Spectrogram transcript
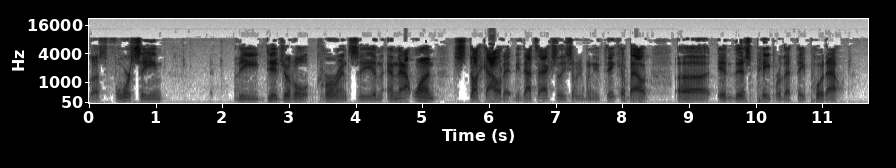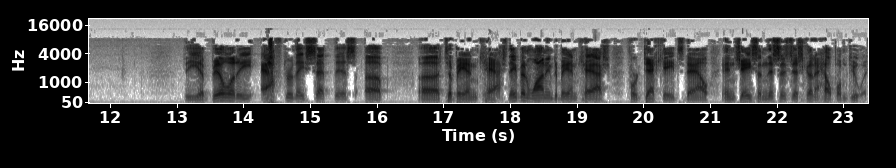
thus forcing the digital currency. And, and that one stuck out at me. That's actually, so when you think about, uh, in this paper that they put out, the ability after they set this up uh, to ban cash. They've been wanting to ban cash for decades now, and Jason, this is just going to help them do it.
